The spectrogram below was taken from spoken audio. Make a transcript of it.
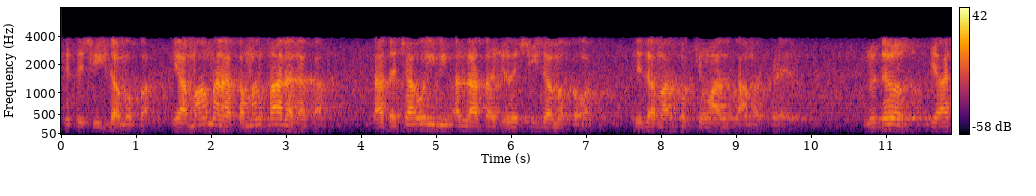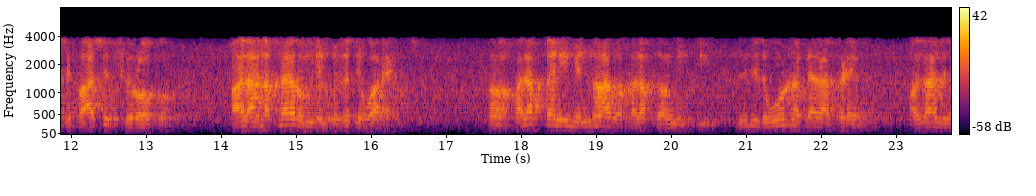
چې ته سجده مکا یا ما منا کمن قال لك تا ته چا ویلی الله تعالی د سجده مکو اذا مرتب چې ما د امر کړي نو دو بیا چې فاسد شروع کو قال انا خير من غزت ورع خلقتني من نار وخلقته من طين دې د ورنه پیدا کړې او ځان د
